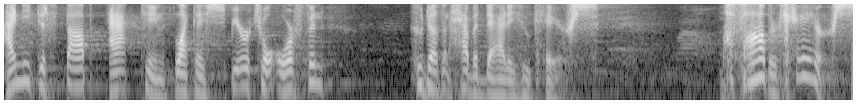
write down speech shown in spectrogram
I need to stop acting like a spiritual orphan who doesn't have a daddy who cares. My Father cares.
